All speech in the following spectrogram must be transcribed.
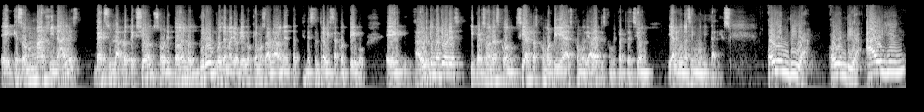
eh, que son marginales versus la protección, sobre todo en los grupos de mayor riesgo que hemos hablado en, esta entrevista contigo, eh, adultos mayores y personas con ciertas comorbilidades como diabetes, como hipertensión y algunas inmunitarias. Hoy en día, hoy en día, alguien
